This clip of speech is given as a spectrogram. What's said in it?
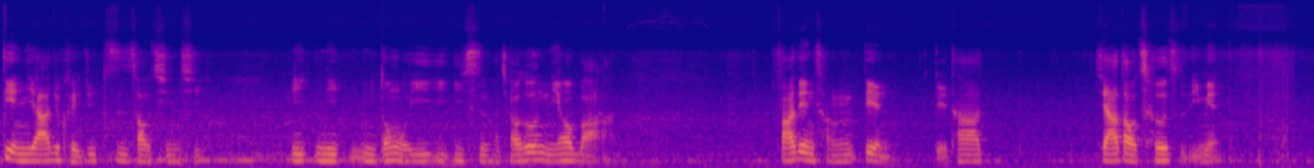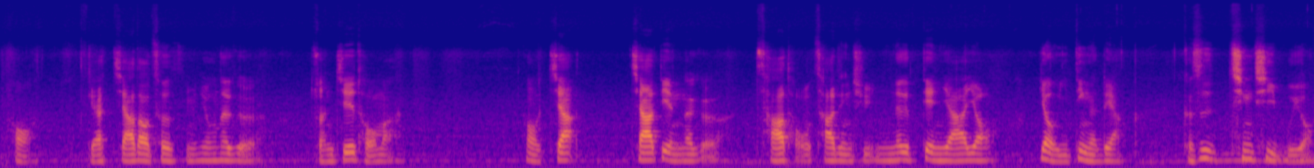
电压就可以去制造氢气。你你你懂我意意意思吗？假如说你要把发电厂电给它加到车子里面，哦，给它加到车子里面，用那个转接头嘛，哦，加加电那个插头插进去，你那个电压要要一定的量，可是氢气不用，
